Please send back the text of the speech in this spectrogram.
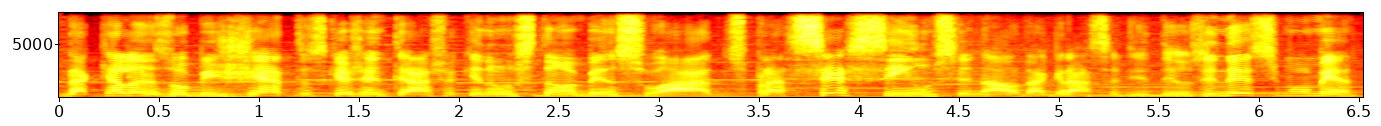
daquelas objetos que a gente acha que não estão abençoados, para ser sim um sinal da graça de Deus. E nesse momento,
